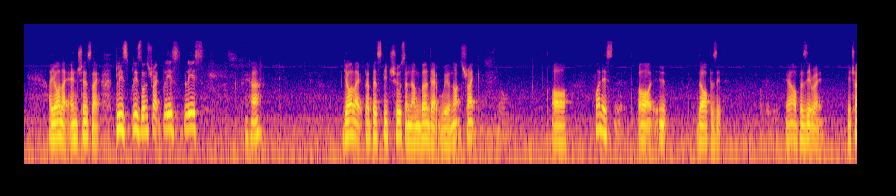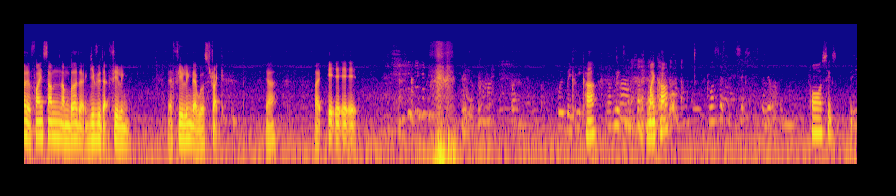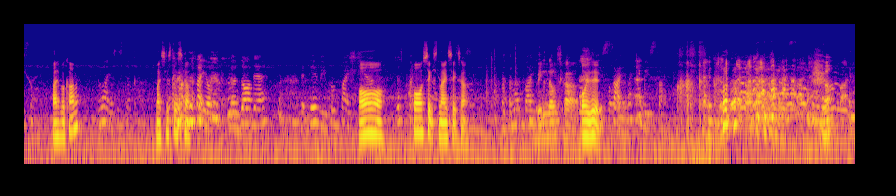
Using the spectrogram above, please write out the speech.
are you all like anxious, like, please, please don't strike, please, please? Huh? Do you all like purposely choose a number that will not strike? Or what is, or uh, the opposite? Yeah, opposite, right? You try to find some number that give you that feeling, that feeling that will strike. Yeah, like eight, eight, eight, eight. Car, my car, Four six six standard what thing? four six. I have a car, meh? No, your sister car. My sister's car. Beside your the door there. That day we go buy. Oh, Just park four six nine six ah. I won't buy it. Bing Dong's car. Oh, is it? Beside, keep beside. Huh?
